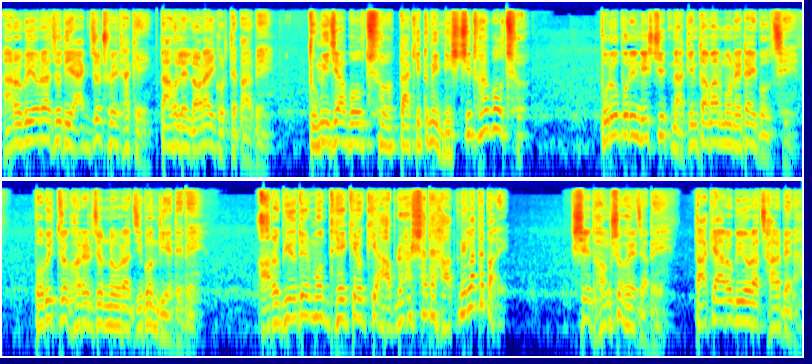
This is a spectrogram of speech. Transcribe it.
আরবীয়রা যদি একজোট হয়ে থাকে তাহলে লড়াই করতে পারবে। তুমি যা বলছো তা কি তুমি নিশ্চিত হয়ে বলছো? পুরোপুরি নিশ্চিত না, কিন্তু আমার মন এটাই বলছে। পবিত্র ঘরের জন্য ওরা জীবন দিয়ে দেবে। আরবীয়দের মধ্যে কেউ কি আব্রাহার সাথে হাত মেলাতে পারে? সে ধ্বংস হয়ে যাবে। তাকে আরবীয়রা ছাড়বে না।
